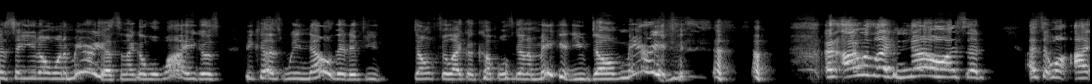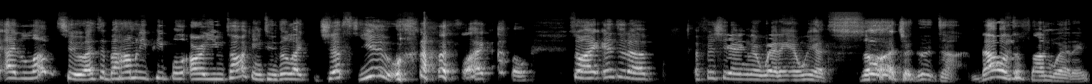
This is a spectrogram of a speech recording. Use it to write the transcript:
to say you don't want to marry us." And I go, "Well, why?" He goes, "Because we know that if you don't feel like a couple's to make it, you don't marry them." and I was like, "No," I said I said, well, I, I'd love to. I said, but how many people are you talking to? They're like, just you. I was like, oh. So I ended up officiating their wedding and we had such a good time. That was a fun wedding.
